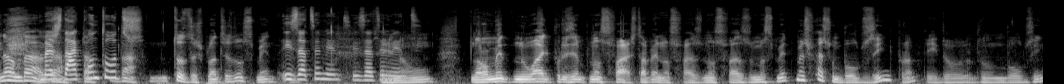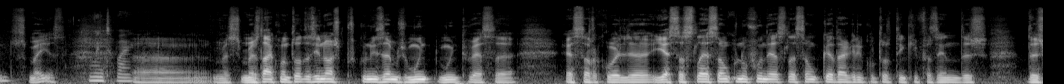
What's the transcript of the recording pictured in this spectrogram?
Não, dá, Mas dá, dá com todos. Dá. Todas as plantas dão semente. Exatamente, exatamente. Não, normalmente no alho, por exemplo, não se faz, está bem, não se faz, não se faz uma semente, mas faz um bolozinho, pronto, e do, do um bolozinho semeia-se. Muito bem. Uh, mas, mas dá com todas e nós preconizamos muito, muito essa, essa recolha e essa seleção, que no fundo é a seleção que cada agricultor tem que ir fazendo das, das,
